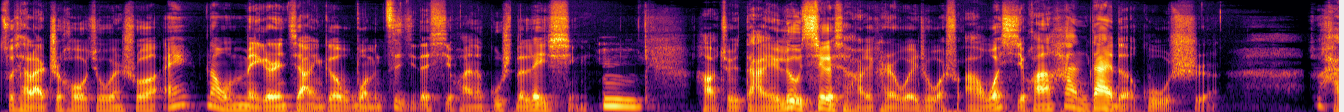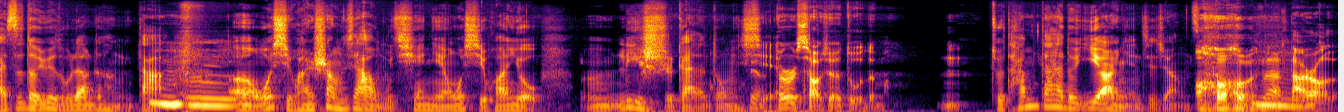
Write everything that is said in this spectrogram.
坐下来之后，我就问说：“哎，那我们每个人讲一个我们自己的喜欢的故事的类型。”嗯好，就大概有六七个小孩就开始围着我说啊，我喜欢汉代的故事，就孩子的阅读量真的很大。嗯嗯、我喜欢上下五千年，我喜欢有嗯历史感的东西，都是小学读的嘛。嗯就他们大概都一二年级这样子。哦，那打扰了。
